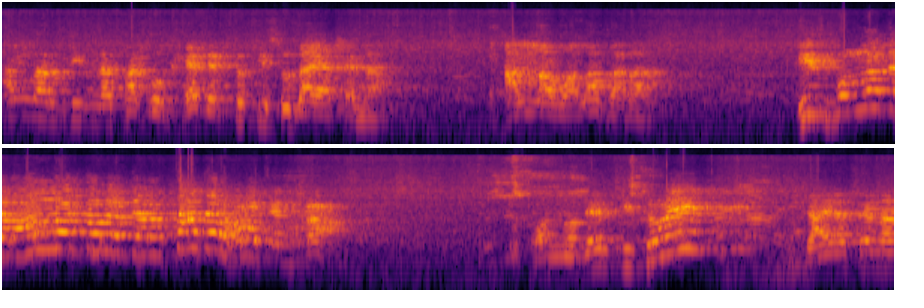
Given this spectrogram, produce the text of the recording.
আল্লাহর দিন না থাকুক, হেদের তো কিছু দায় আসে না। আল্লাহওয়ালা যারা, হিজবুল্লাহ যারা আল্লাহ দলের যারা, তাদের হলো টেনশন। অন্যদের কিছুই যায় আসে না।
